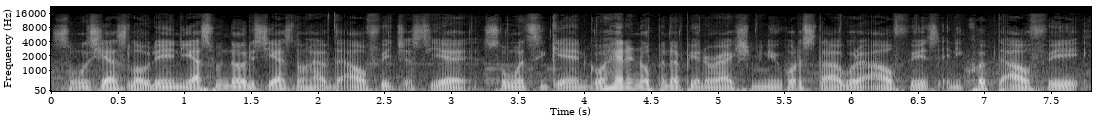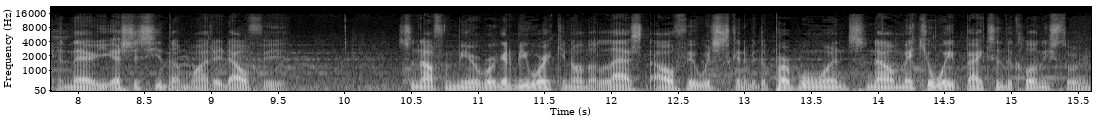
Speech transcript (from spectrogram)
So once you guys load in, you guys will notice you guys don't have the outfit just yet. So once again, go ahead and open up your interaction menu, go to style, go to outfits, and equip the outfit. And there, you guys should see the modded outfit. So now from here, we're going to be working on the last outfit, which is going to be the purple one. So now make your way back to the clothing store.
